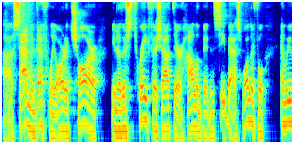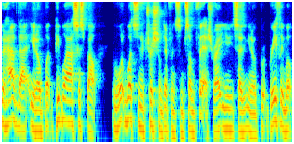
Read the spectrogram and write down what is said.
uh, salmon definitely, arctic char. You know, there's great fish out there, halibut and sea bass, wonderful. And we would have that, you know. But people ask us about what, what's the nutritional difference from some fish, right? You said, you know, br- briefly, but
